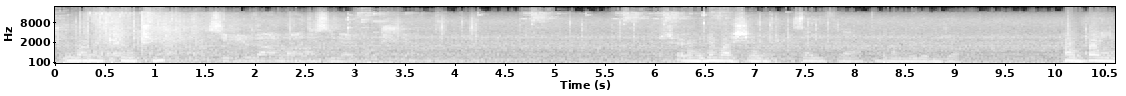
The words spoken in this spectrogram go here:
Şuradan bir Q açayım. Sihirdar Vadisi'ne hoş geldin. Şöyle başlayalım. Zayıflığa tahammülüm yok. Hadi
